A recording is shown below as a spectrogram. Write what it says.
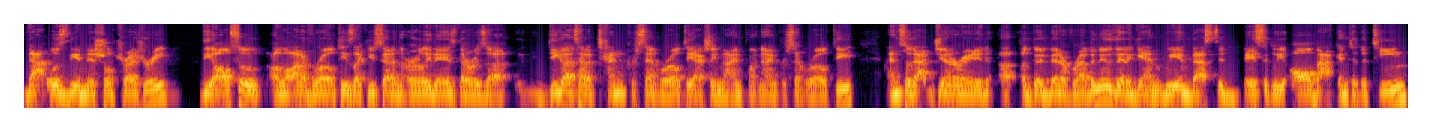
That was the initial treasury. The also a lot of royalties, like you said in the early days, there was a DeGods had a ten percent royalty, actually nine point nine percent royalty and so that generated a, a good bit of revenue that, again, we invested basically all back into the team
